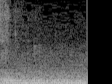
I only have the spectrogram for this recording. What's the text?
何?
